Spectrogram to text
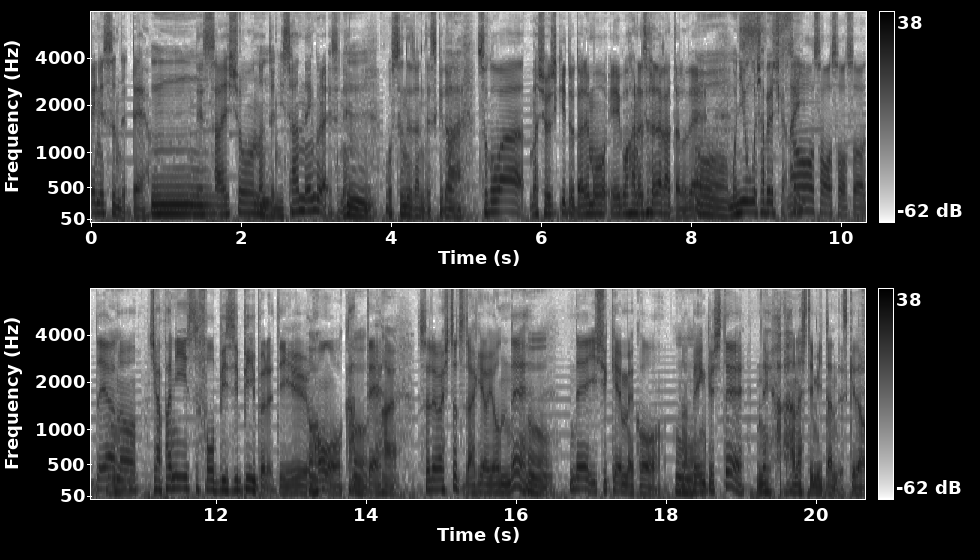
越に住んでて、うーん。で最初なんて2、3年ぐらいですね。うん。を住んでたんですけど、はいそこはまあ正直言うと誰も英語話せなかったので。もう日本語喋るしかない。そうそうそうそうで、うんあの「Japanese for Busy People」っていう本を買って、うんはい。それは一つだけを読んで、うん。で一生懸命こう、まあうん。勉強して、ね、は話してみたんですけど、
